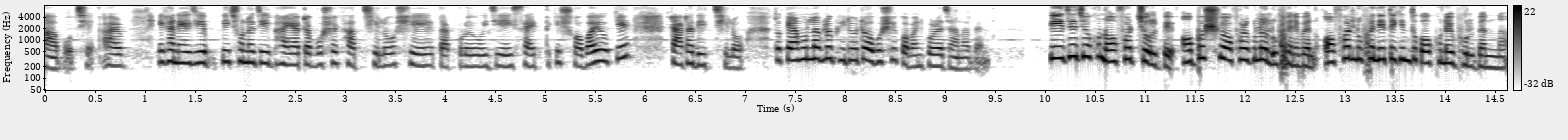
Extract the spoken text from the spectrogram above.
না বোঝে। আর এখানে এই যে পিছনে যেই ভাইয়াটা বসে খাচ্ছিল, সে তারপরে ওই যে এই সাইড থেকে সবাই ওকে টাটা দিচ্ছিল। তো কেমন লাগল ভিডিওটা অবশ্যই কমেন্ট করে জানাবেন। পেজে যখন অফার চলবে, অবশ্যই অফারগুলো লুফে নেবেন। অফার লুফে নিতে কিন্তু কখনোই ভুলবেন না।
